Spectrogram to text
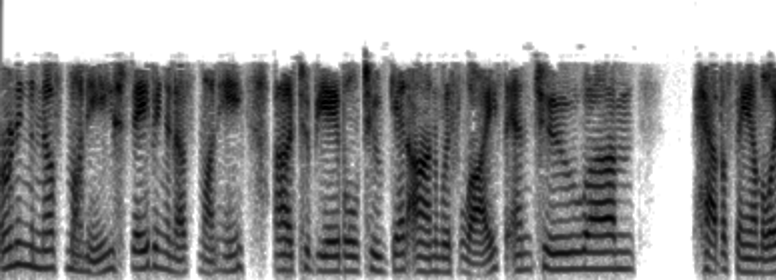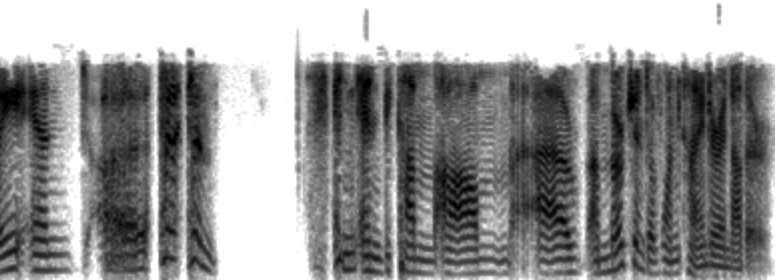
earning enough money, saving enough money uh, to be able to get on with life and to um, have a family and uh, and and become um, a, a merchant of one kind or another.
